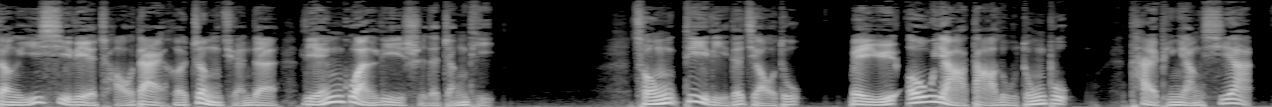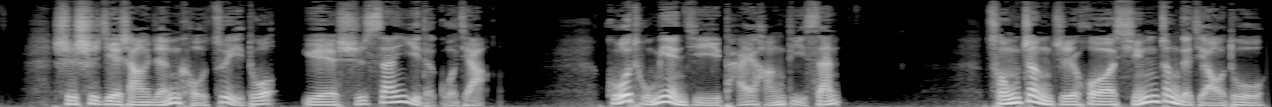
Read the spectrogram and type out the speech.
等一系列朝代和政权的连贯历史的整体。从地理的角度，位于欧亚大陆东部，太平洋西岸，是世界上人口最多。约十三亿的国家，国土面积排行第三。从政治或行政的角度，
